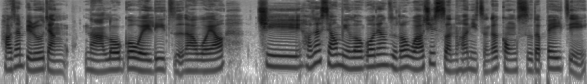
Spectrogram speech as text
好像比如讲拿 logo 为例子啦，我要去好像小米 logo 这样子的，我要去审核你整个公司的背景，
